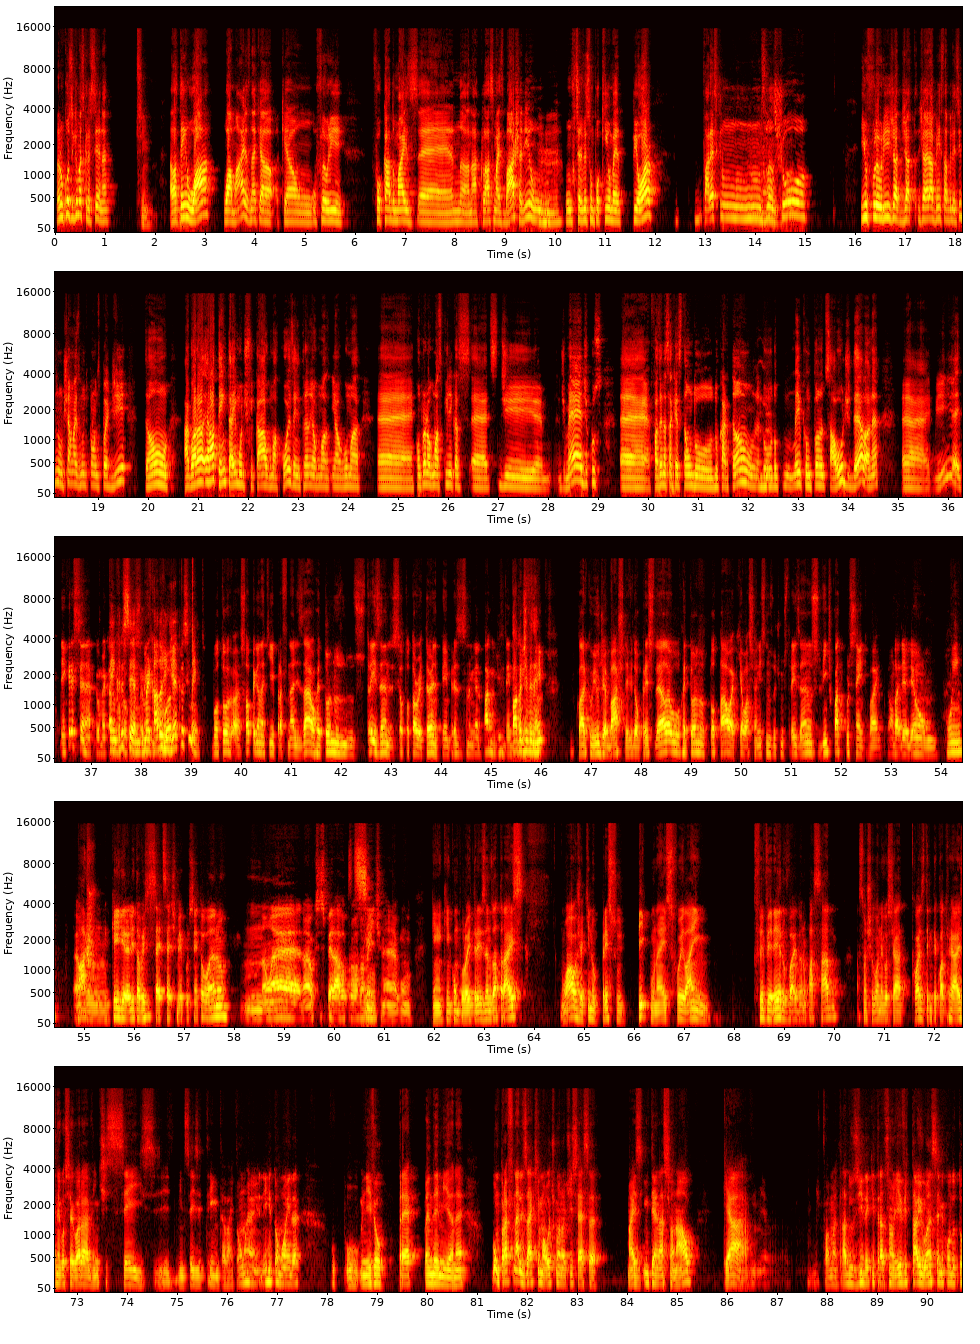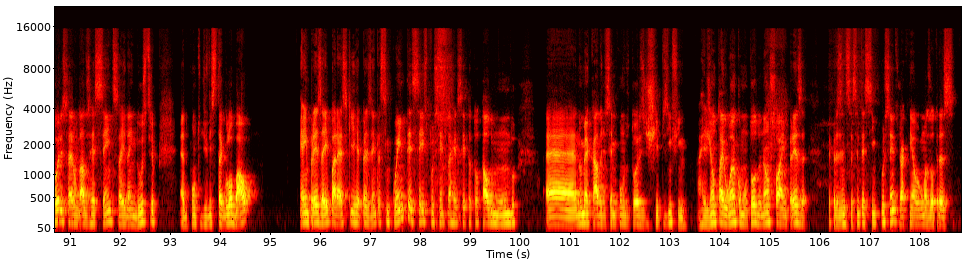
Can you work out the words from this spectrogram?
Ela não conseguiu mais crescer, né? sim. Ela tem o A, o A, né? Que é, que é um, o Fleury focado mais é, na, na classe mais baixa ali, um, Uhum. um serviço um pouquinho pior. Parece que não, não, deslanchou. E o Fleury já, já, já era bem estabelecido, não tinha mais muito para onde expandir. Então, agora ela tenta aí modificar alguma coisa, entrando em alguma. Em alguma é, comprando algumas clínicas é, de, de médicos, é, fazendo essa questão do, do cartão, do, do- meio que um plano de saúde dela, né? É, e é, Tem que crescer, né? Porque o mercado tem que crescer. O mercado hoje em dia é crescimento. botou, só pegando aqui para finalizar, o retorno nos três anos, esse é o total return, porque a empresa, se não me engano, paga um dividendo. Paga dividendo. Claro que o yield é baixo devido ao preço dela, o retorno total aqui ao acionista nos últimos três anos, 24%, vai. Então daria ali um, Ruim. é Baixo. um Kager ali, talvez de 7, 7,5% ao ano. Não é, não é o que se esperava, provavelmente, né? Algum- quem, quem comprou aí três anos atrás, no auge aqui no preço pico, né? Isso foi lá em fevereiro, vai, do ano passado. A ação chegou a negociar quase 34 reais, negocia agora a 26, e 26 e 30, vai. Então é, nem retomou ainda o, o nível pré-pandemia, né? Bom, para finalizar aqui, uma última notícia, essa mais internacional, que é a, de forma traduzida aqui, tradução livre, Taiwan Semicondutores, saíram dados recentes aí da indústria, é, do ponto de vista global. A empresa aí parece que representa 56% da receita total do mundo é, no mercado de semicondutores, de chips, enfim. A região Taiwan como um todo, não só a empresa, representa 65%, já que tem algumas outras,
